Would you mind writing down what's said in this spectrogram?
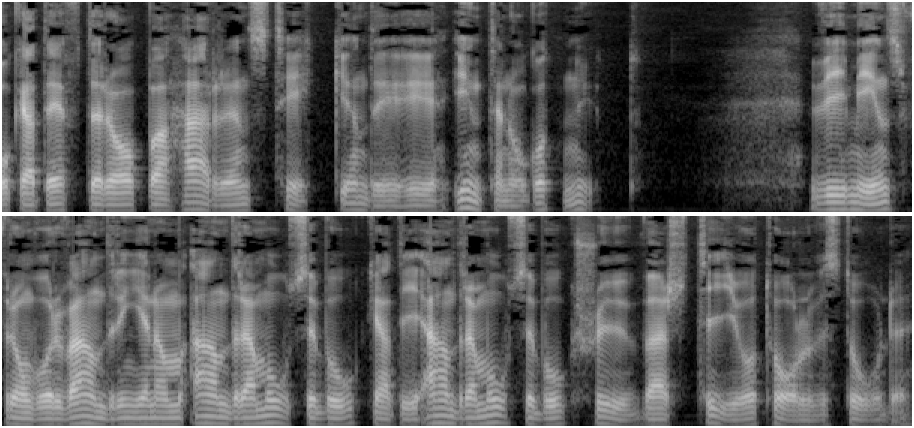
Och att efterapa Herrens tecken, det är inte något nytt. Vi minns från vår vandring genom Andra Mosebok att i Andra Mosebok 7, vers 10 och 12 står det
